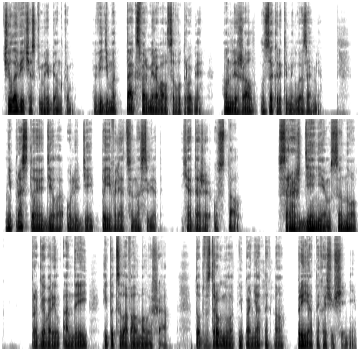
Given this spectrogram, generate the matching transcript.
человеческим ребенком. Видимо, так сформировался в утробе. Он лежал с закрытыми глазами. Непростое дело у людей появляться на свет. Я даже устал. «С рождением, сынок!» — проговорил Андрей и поцеловал малыша. Тот вздрогнул от непонятных, но приятных ощущений.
